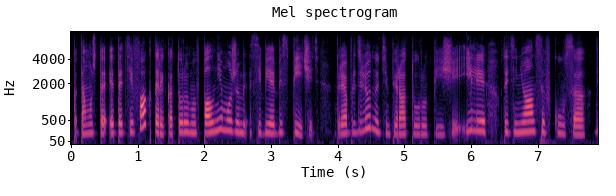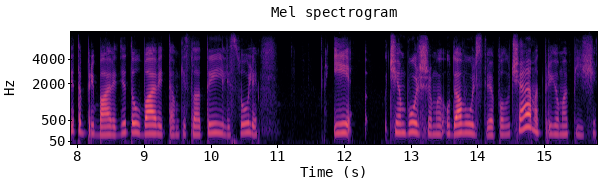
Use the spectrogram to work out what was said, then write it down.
Потому что это те факторы, которые мы вполне можем себе обеспечить при определенную температуру пищи или вот эти нюансы вкуса, где-то прибавить, где-то убавить там кислоты или соли. И чем больше мы удовольствия получаем от приема пищи,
